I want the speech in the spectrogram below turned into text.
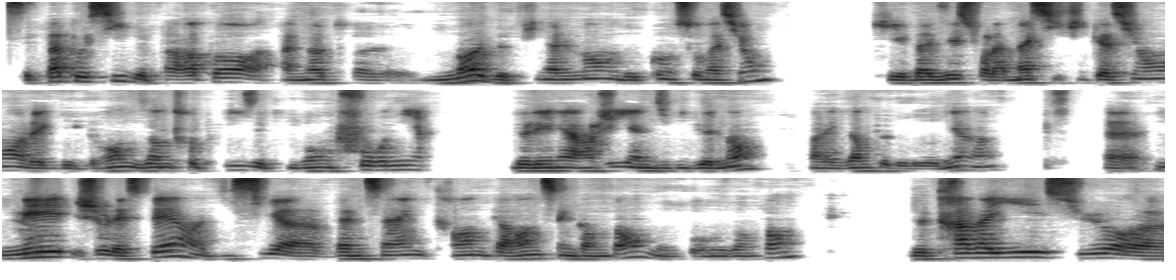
c'est pas possible par rapport à notre mode finalement de consommation qui est basé sur la massification avec des grandes entreprises qui vont fournir de l'énergie individuellement par l'exemple de l'éolien. Hein. Euh, mais je l'espère, d'ici à 25, 30, 40, 50 ans, donc pour nos enfants, de travailler sur euh,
